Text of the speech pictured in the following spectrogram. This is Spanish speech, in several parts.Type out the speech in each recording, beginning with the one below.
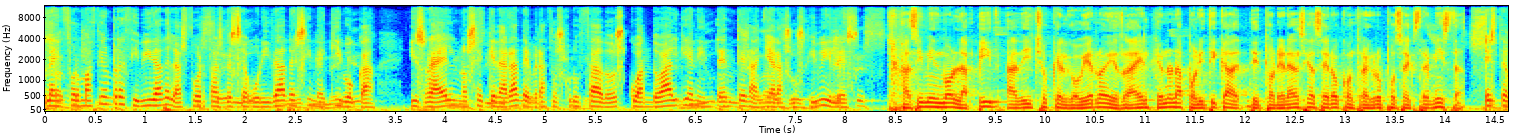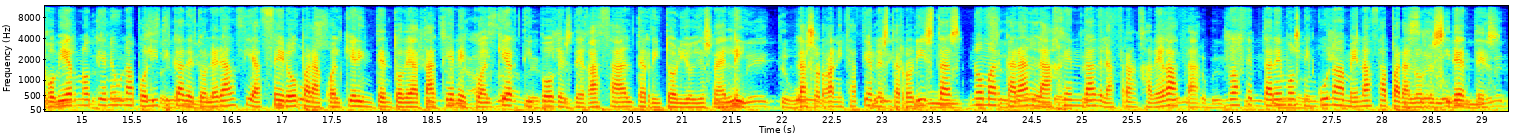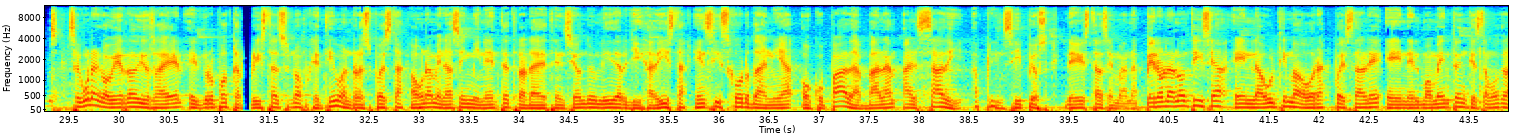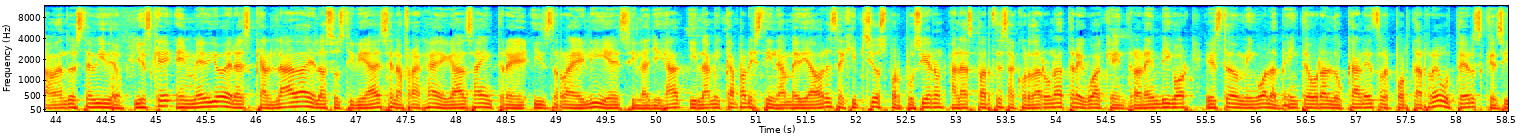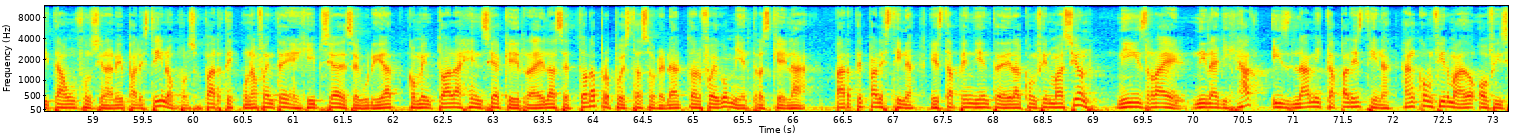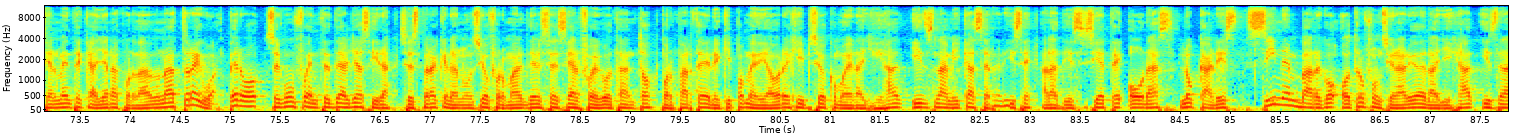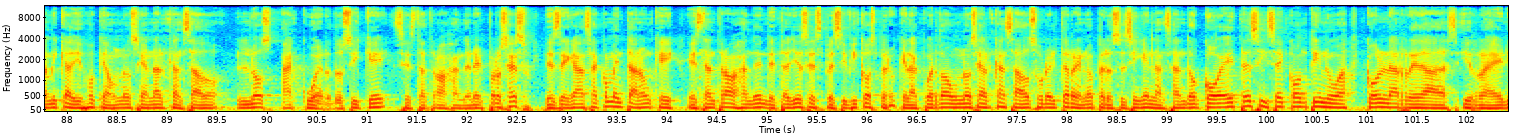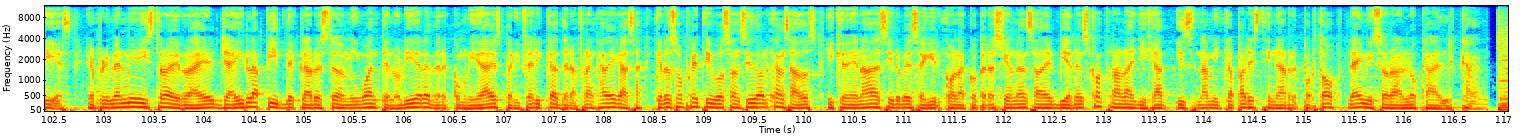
La información recibida de las fuerzas de seguridad es inequívoca. Israel no se quedará de brazos cruzados cuando alguien intente dañar a sus civiles. Asimismo, la PID ha dicho que el gobierno de Israel tiene una política de tolerancia cero contra grupos extremistas. Este gobierno tiene una política de tolerancia cero para cualquier intento de ataque de cualquier tipo desde Gaza al territorio israelí. Las organizaciones terroristas no marcarán la agenda de la franja de Gaza. No aceptaremos ninguna amenaza para los residentes. Según el gobierno de Israel, el grupo terrorista es un objetivo en respuesta a una amenaza inminente tras la detención de un líder yihadista en Cisjordania ocupada, Balam al-Sadi, a principios de esta semana. Pero la noticia en la última hora pues sale en el momento en que estamos grabando este video y es que en medio de la escalada de las hostilidades en la franja de Gaza entre israelíes y la yihad islámica palestina, mediadores egipcios propusieron a las partes acordar una tregua que entrará en vigor este domingo a las 20 horas locales, reporta Reuters que cita a un funcionario palestino. Por su parte, una fuente egipcia de seguridad comentó a la agencia que Israel aceptó la propuesta sobre el alto al fuego mientras que la parte palestina está pendiente de la confirmación. Ni Israel ni la yihad islámica palestina han confirmado oficialmente que hayan acordado una tregua, pero según fuentes de Al Jazeera se espera que el anuncio formal del cese al fuego tanto por parte del equipo mediador egipcio como de la yihad islámica se realice a las 17 horas locales. Sin embargo, otro funcionario de la yihad islámica dijo que aún no se han alcanzado los acuerdos y que se está trabajando en el proceso. Desde Gaza comentaron que están trabajando en detalles específicos pero que el acuerdo aún no se ha alcanzado sobre el terreno, pero se siguen lanzando cohetes y se continúa con las redadas israelíes. El primer ministro de Israel, Yair Lapid, declaró este domingo ante los líderes de las comunidades periféricas de la Franja de Gaza que los objetivos han sido alcanzados y que de nada sirve seguir con la cooperación lanzada el viernes contra la yihad islámica palestina, reportó la emisora local CAN.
